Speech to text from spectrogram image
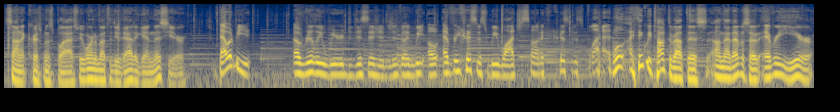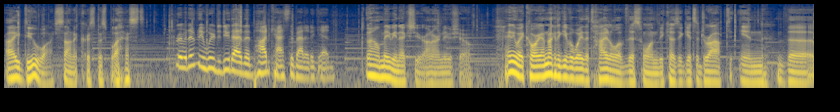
Sonic Christmas Blast. We weren't about to do that again this year. that would be a really weird decision. Just be like we oh every Christmas we watch Sonic Christmas Blast. Well, I think we talked about this on that episode. Every year I do watch Sonic Christmas Blast. Right, but it'd be weird to do that and then podcast about it again. Well, maybe next year on our new show. Anyway, Corey, I'm not going to give away the title of this one because it gets dropped in the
